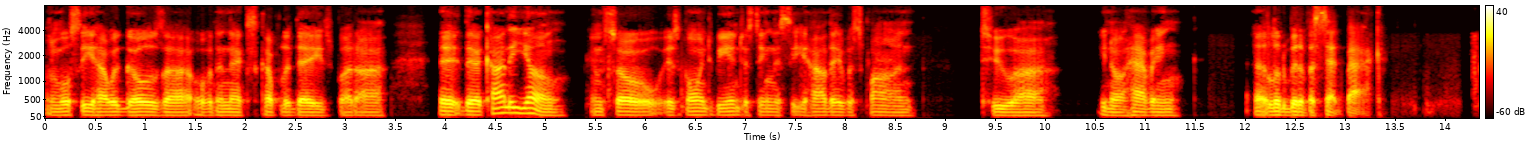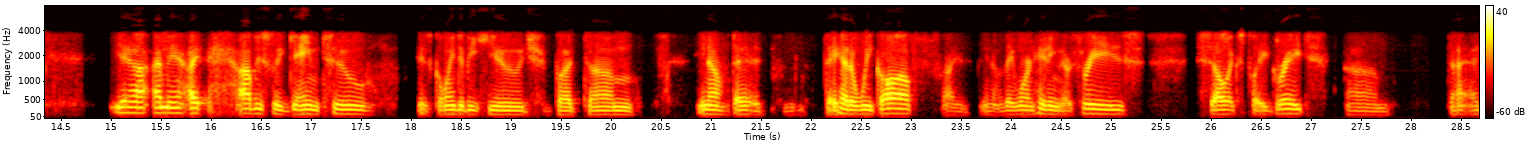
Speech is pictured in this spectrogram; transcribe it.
and we'll see how it goes uh, over the next couple of days. But uh, they, they're kind of young, and so it's going to be interesting to see how they respond to uh, you know having a little bit of a setback. Yeah, I mean, I obviously game two is going to be huge, but um, you know they they had a week off. I you know they weren't hitting their threes. Celtics played great. Um, I,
